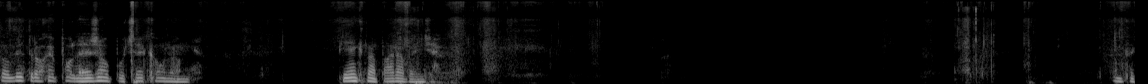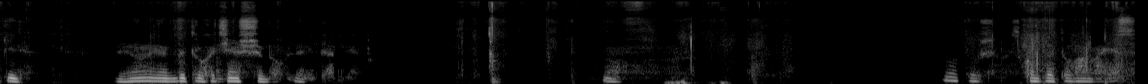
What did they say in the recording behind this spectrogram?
Sobie trochę poleżał, poczekał na mnie. Piękna para będzie. Tam taki, no jakby trochę cięższy był, delikatnie. No. No już skompletowana jest.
